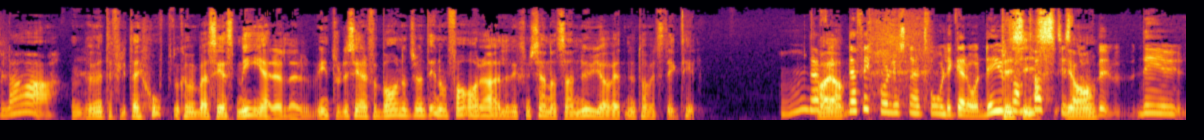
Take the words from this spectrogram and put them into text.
bla. Vi behöver inte flytta ihop, då kan vi börja ses mer eller introducera för barnen, tror jag inte är någon fara. Eller liksom känna att så här, nu, gör vi ett, nu tar vi ett steg till. Mm, där, Ja, ja. Fick, där fick vår lyssnare två olika råd. Det är ju Precis, fantastiskt. ja. Det är ju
